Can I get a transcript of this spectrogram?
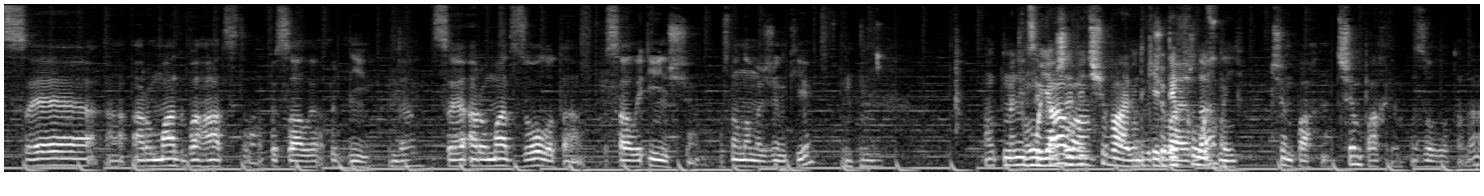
Це аромат багатства, писали одні. да. Це аромат золота, писали інші, в основному жінки. Угу. От мені О, цікаво, я вже відчуваю, він такий Відчуваєш, да? Чим пахне Чим пахне? золото, да?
